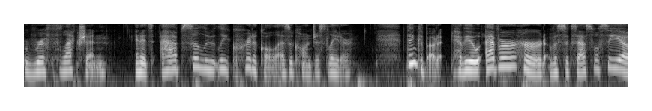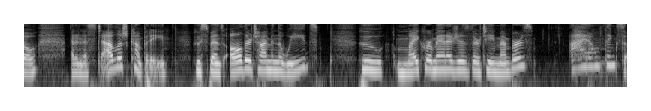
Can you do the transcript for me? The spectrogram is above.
reflection, and it's absolutely critical as a conscious leader. Think about it. Have you ever heard of a successful CEO at an established company who spends all their time in the weeds, who micromanages their team members? I don't think so.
